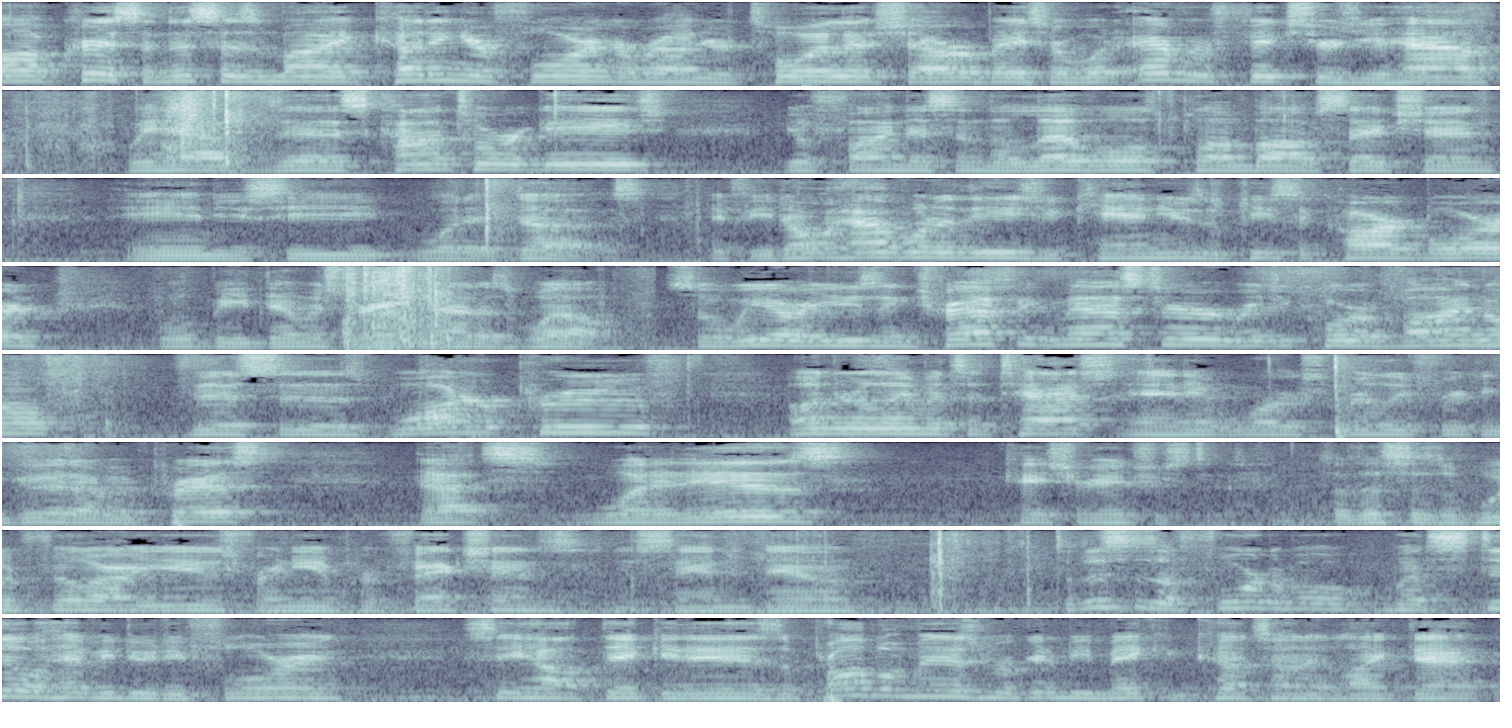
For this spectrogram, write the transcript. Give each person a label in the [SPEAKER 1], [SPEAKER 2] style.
[SPEAKER 1] Hello, I'm Chris, and this is my cutting your flooring around your toilet, shower base, or whatever fixtures you have. We have this contour gauge. You'll find this in the levels plumb bob section, and you see what it does. If you don't have one of these, you can use a piece of cardboard. We'll be demonstrating that as well. So we are using Traffic Master Rigid Core vinyl. This is waterproof, underlayments attached, and it works really freaking good. I'm impressed. That's what it is in case you're interested. So this is a wood filler I use for any imperfections, just sand it down. So this is affordable, but still heavy duty flooring. See how thick it is. The problem is we're gonna be making cuts on it like that,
